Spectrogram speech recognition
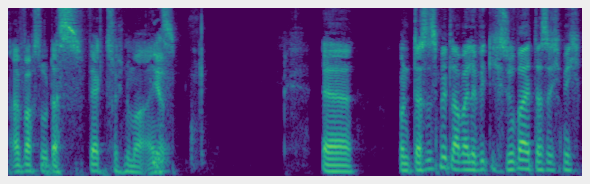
einfach so das Werkzeug Nummer eins. Äh, und das ist mittlerweile wirklich so weit, dass ich mich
